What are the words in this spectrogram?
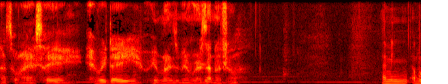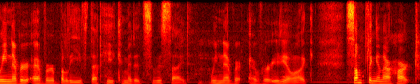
That's why I say every day reminds me of residential. I mean, we never ever believed that he committed suicide. Mm-hmm. We never ever, you know, like something in our heart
